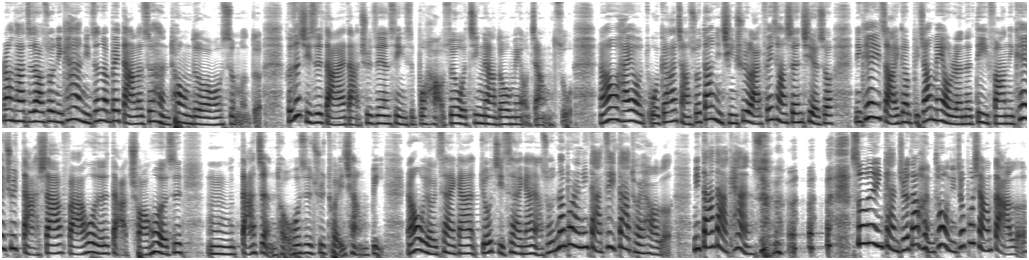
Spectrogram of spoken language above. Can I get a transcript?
让他知道说，你看你真的被打了是很痛的哦什么的。可是其实打来打去这件事情是不好。所以我尽量都没有这样做。然后还有，我跟他讲说，当你情绪来非常生气的时候，你可以找一个比较没有人的地方，你可以去打沙发，或者是打床，或者是嗯打枕头，或是去推墙壁。然后我有一次还跟他，有几次还跟他讲说，那不然你打自己大腿好了，你打打看，说不定你感觉到很痛，你就不想打了。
